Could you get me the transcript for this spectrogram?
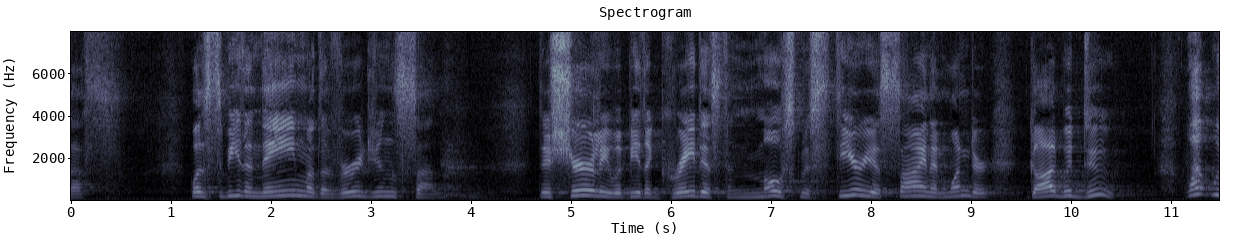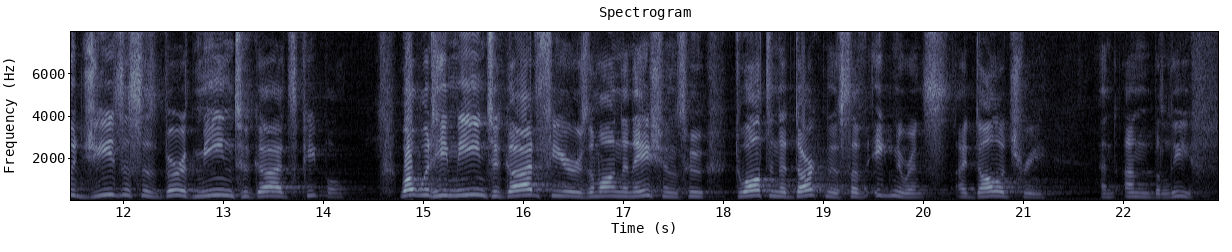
Us, was to be the name of the Virgin's Son. This surely would be the greatest and most mysterious sign and wonder God would do. What would Jesus' birth mean to God's people? What would he mean to God-fearers among the nations who dwelt in the darkness of ignorance, idolatry, and unbelief?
